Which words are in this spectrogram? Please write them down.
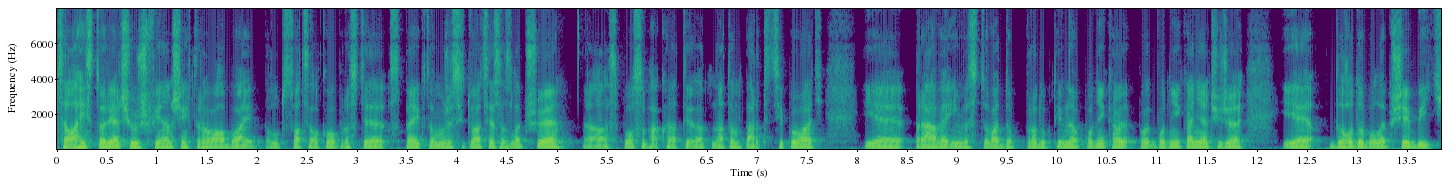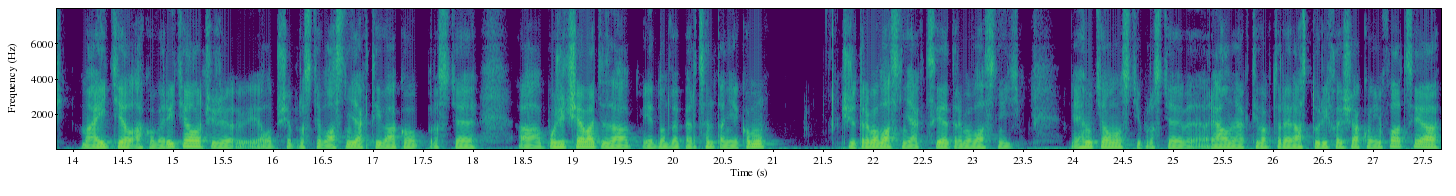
celá história či už finančných trhov alebo aj ľudstva celkovo proste speje k tomu, že situácia sa zlepšuje a spôsob, ako na, tom participovať je práve investovať do produktívneho podnika, podnikania, čiže je dlhodobo lepšie byť majiteľ ako veriteľ, čiže je lepšie proste vlastniť aktíva ako proste požičiavať za 1-2% niekomu. Čiže treba vlastniť akcie, treba vlastniť nehnuteľnosti, proste reálne aktíva, ktoré rastú rýchlejšie ako inflácia.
